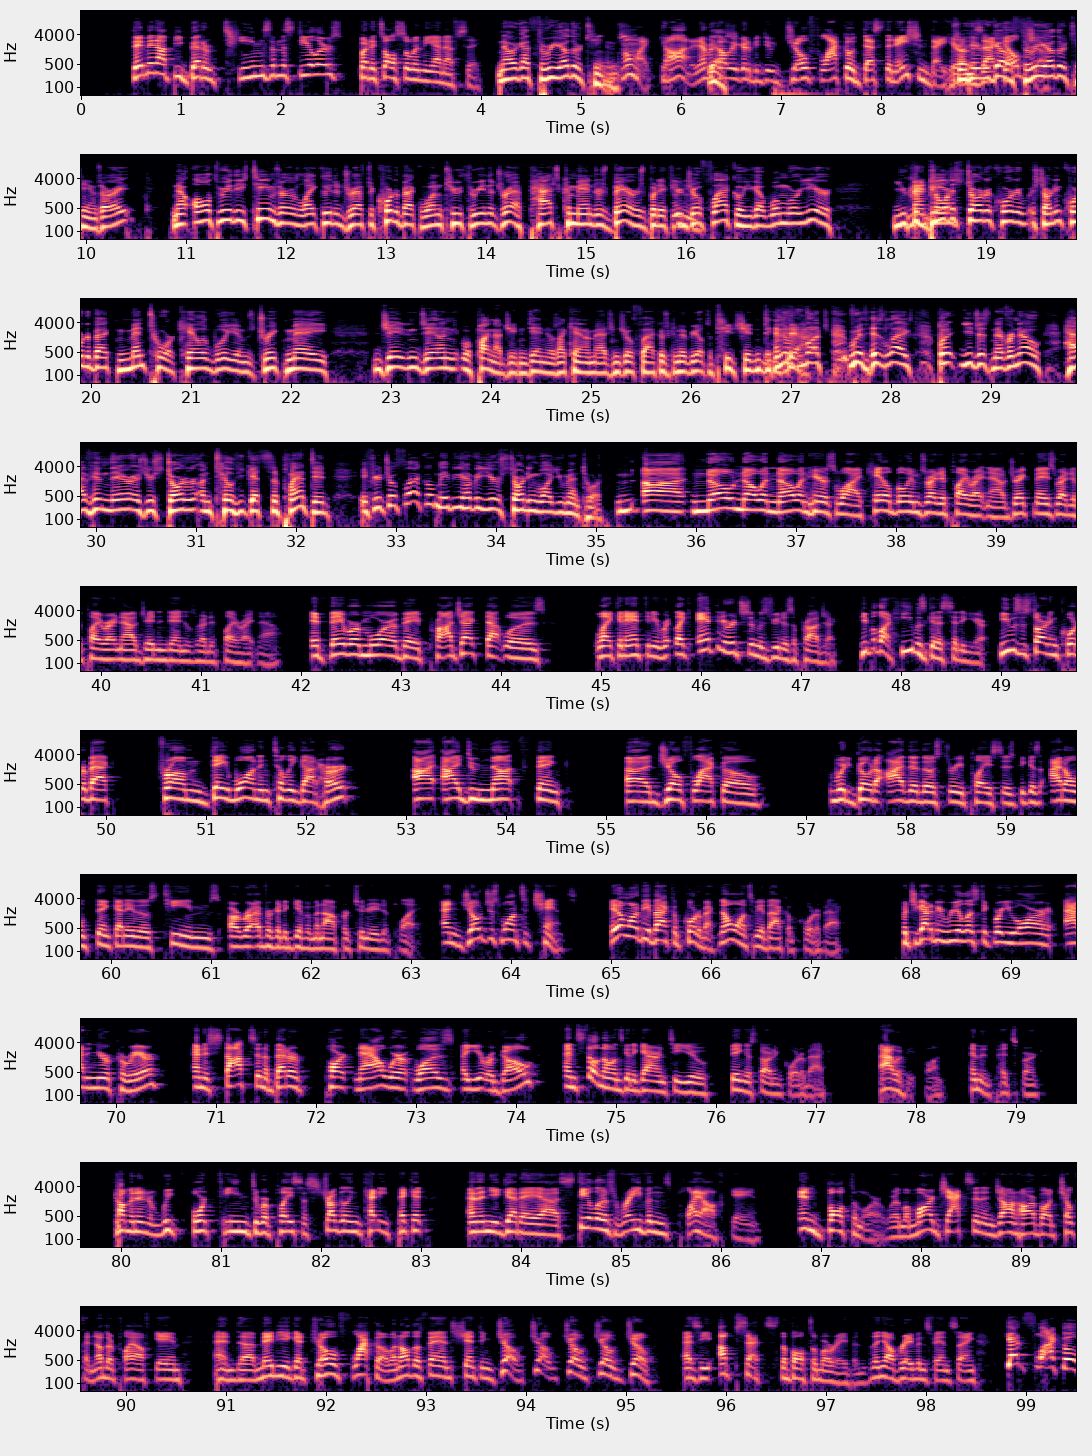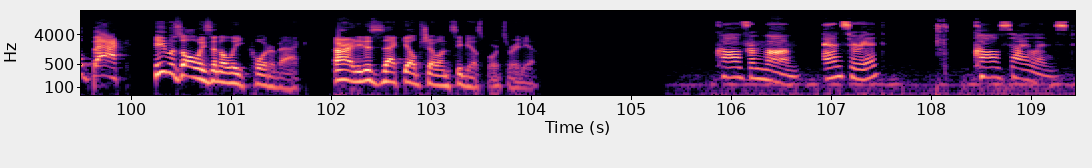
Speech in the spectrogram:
They may not be better teams than the Steelers, but it's also in the NFC. Now we got three other teams. Oh my God! I never yes. thought we were going to be doing Joe Flacco destination day here so on here the Zach we go. Gelb Three show. other teams. All right. Now all three of these teams are likely to draft a quarterback one, two, three in the draft. Pats, Commanders, Bears. But if you're mm-hmm. Joe Flacco, you got one more year. You could mentor. be the starter quarter, starting quarterback mentor, Caleb Williams, Drake Maye, Jayden Daniels. Well, probably not Jayden Daniels. I can't imagine Joe Flacco's going to be able to teach Jayden Daniels yeah. much with his legs. But you just never know. Have him there as your starter until he gets supplanted. If you're Joe Flacco, maybe you have a year starting while you mentor. Uh, no, no, and no, and here's why. Caleb Williams ready to play right now. Drake Maye's ready to play right now. Jayden Daniels ready to play right now. If they were more of a project that was like an Anthony, like Anthony Richardson was viewed as a project People thought he was going to sit a year. He was a starting quarterback from day one until he got hurt. I, I do not think uh, Joe Flacco would go to either of those three places because I don't think any of those teams are ever going to give him an opportunity to play. And Joe just wants a chance. He don't want to be a backup quarterback. No one wants to be a backup quarterback. But you got to be realistic where you are at in your career. And his stock's in a better part now where it was a year ago. And still, no one's going to guarantee you being a starting quarterback. That would be fun. Him in Pittsburgh. Coming in in week 14 to replace a struggling Kenny Pickett. And then you get a uh, Steelers Ravens playoff game in Baltimore where Lamar Jackson and John Harbaugh choke another playoff game. And uh, maybe you get Joe Flacco and all the fans chanting, Joe, Joe, Joe, Joe, Joe, as he upsets the Baltimore Ravens. And then you have Ravens fans saying, Get Flacco back. He was always an elite quarterback. All righty, this is Zach Gelb Show on CBS Sports Radio. Call from mom. Answer it. Call silenced.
